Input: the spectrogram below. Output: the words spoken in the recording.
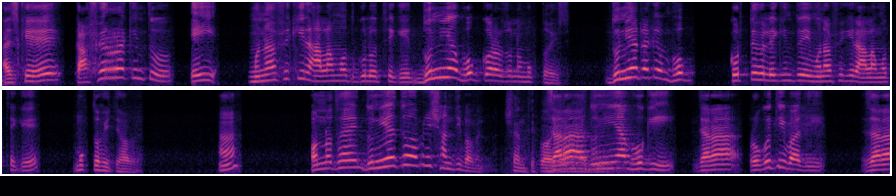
আজকে কাফেররা কিন্তু এই মুনাফিকির আলামতগুলো থেকে দুনিয়া ভোগ করার জন্য মুক্ত হয়েছে। দুনিয়াটাকে ভোগ করতে হলে কিন্তু এই মুনাফিকির আলামত থেকে মুক্ত হইতে হবে। হ্যাঁ? অন্যথায় দুনিয়াতেও আপনি শান্তি পাবেন না। শান্তি যারা। দুনিয়া ভোগী যারা প্রগতিবাদী যারা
